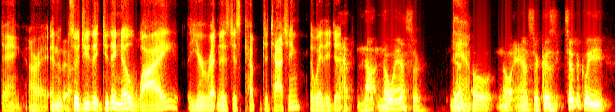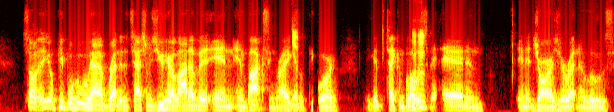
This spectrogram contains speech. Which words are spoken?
Dang. All right. And Yeah. so do they do they know why your retinas just kept detaching the way they did? Not no answer. Yeah, Damn. no no answer. Because typically, so you know, people who have retina detachments, you hear a lot of it in in boxing, right? Yep. So people are you get taking blows Mhm. to the head and and it jars your retina loose,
